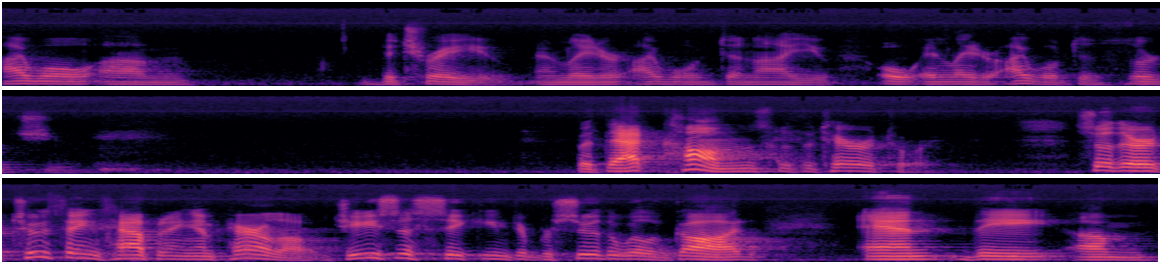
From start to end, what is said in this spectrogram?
I will um, betray you, and later I will deny you. Oh, and later I will desert you. But that comes with the territory. So there are two things happening in parallel Jesus seeking to pursue the will of God, and the, um,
